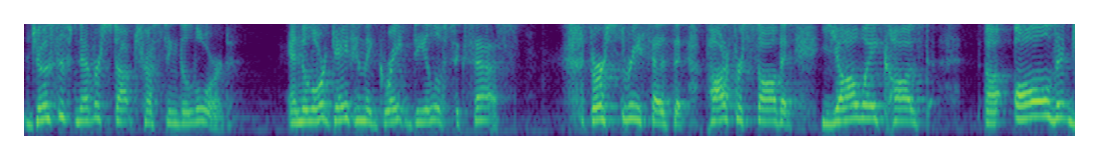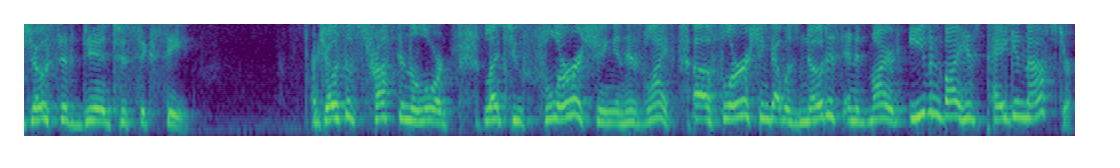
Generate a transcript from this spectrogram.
Joseph never stopped trusting the Lord, and the Lord gave him a great deal of success. Verse 3 says that Potiphar saw that Yahweh caused uh, all that Joseph did to succeed. Joseph's trust in the Lord led to flourishing in his life, a flourishing that was noticed and admired even by his pagan master.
